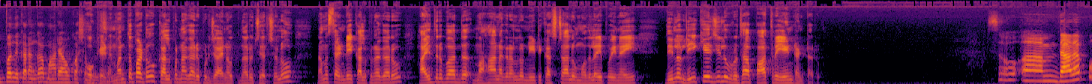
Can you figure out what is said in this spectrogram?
ఇబ్బందికరంగా మారే అవకాశం ఉంది ఓకే అండి. మనతో పాటు కల్పన గారు ఇప్పుడు జాయిన్ అవుతున్నారు చర్చలో. నమస్తే అండి కల్పన గారు. హైదరాబాద్ మహానగరంలో నీటి కష్టాలు మొదలైపోయినాయి. దీనిలో లీకేజీలు వృధా పాత్ర ఏంటంటారు? సో దాదాపు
